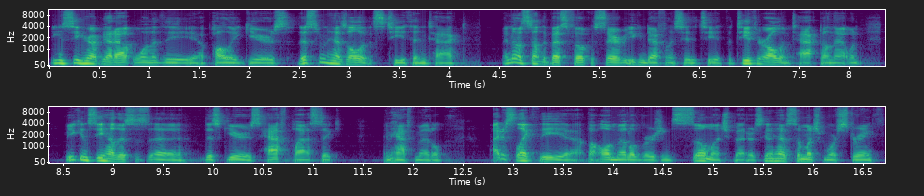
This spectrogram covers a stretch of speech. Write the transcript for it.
You can see here I've got out one of the uh, poly gears. This one has all of its teeth intact. I know it's not the best focus there, but you can definitely see the teeth. The teeth are all intact on that one. But you can see how this is uh, this gear is half plastic and half metal. I just like the uh, the all metal version so much better. It's going to have so much more strength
